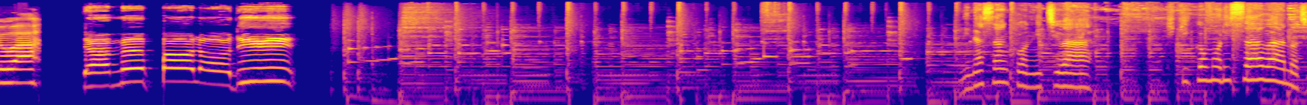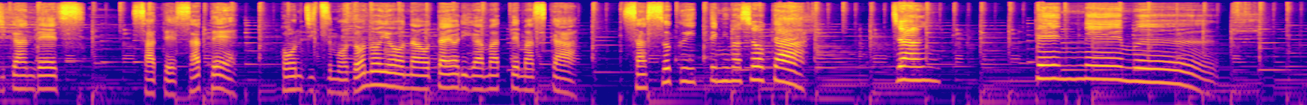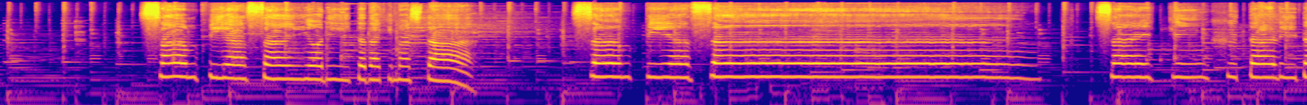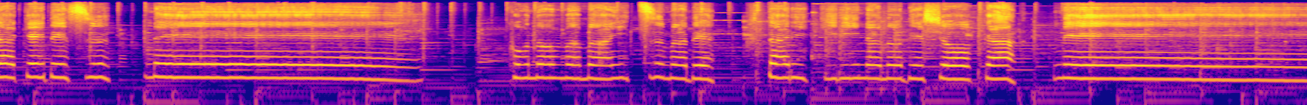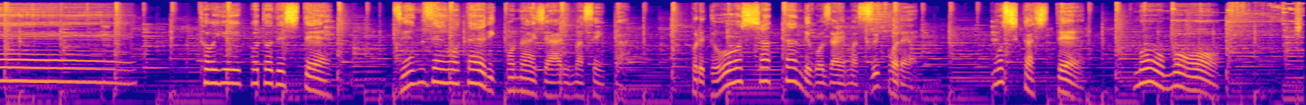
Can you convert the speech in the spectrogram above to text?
ちは。ジャムパロディ。皆さんこんにちは。引きこもりサーバーの時間です。さてさて本日もどのようなお便りが待ってますか？早速行ってみましょうかりいただきました。サンピアさん。最近二人だけです。ねこのままいつまで二人きりなのでしょうか。ねということでして全然お便り来ないじゃありませんか。これどうしちゃったんでございます？これ。もしかしてもうもう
